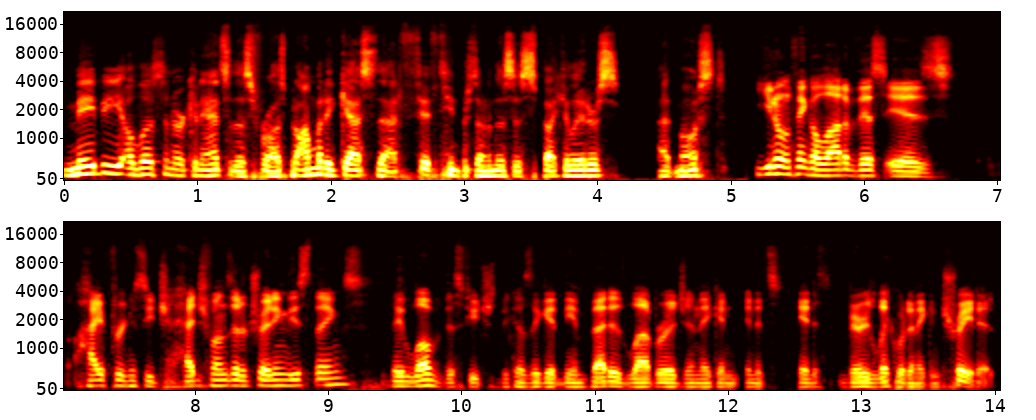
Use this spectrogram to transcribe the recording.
maybe a listener can answer this for us, but I'm going to guess that fifteen percent of this is speculators at most. you don't think a lot of this is high frequency hedge funds that are trading these things? They love this futures because they get the embedded leverage and they can and it's and it's very liquid and they can trade it.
